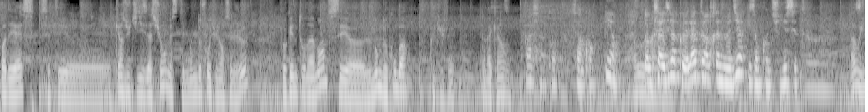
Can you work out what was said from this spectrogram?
3DS, c'était euh, 15 utilisations, mais c'était le nombre de fois où tu lançais le jeu. Pokémon Tournament, c'est le nombre de combats que tu fais. T'en as 15. Ah, c'est encore, c'est encore pire. Ah, ouais, Donc ça veut dire que là, t'es en train de me dire qu'ils ont continué cette, Ah oui.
